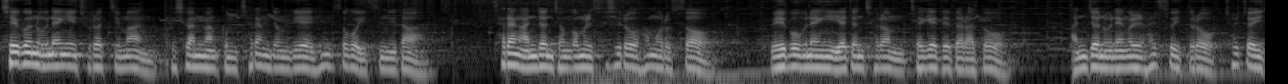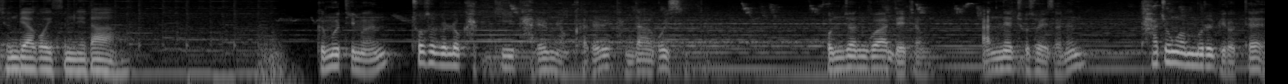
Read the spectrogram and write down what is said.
최근 운행이 줄었지만 그 시간만큼 차량 정비에 힘쓰고 있습니다. 차량 안전 점검을 수시로 함으로써 외부 운행이 예전처럼 재개되더라도 안전 운행을 할 수 있도록 철저히 준비하고 있습니다. 근무팀은 초소별로 각기 다른 역할을 담당하고 있습니다. 본전과 내정, 안내 초소에서는 타종 업무를 비롯해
